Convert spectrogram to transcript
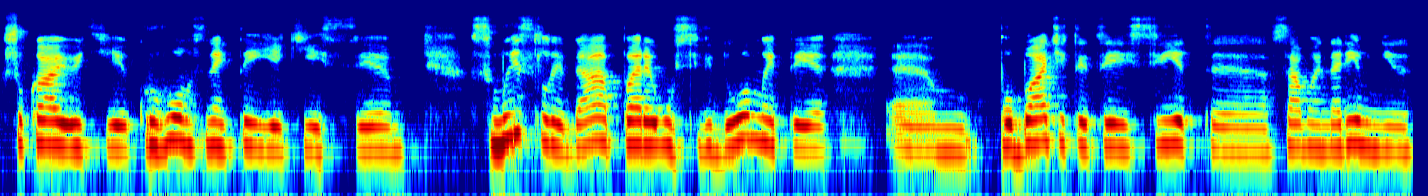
шукають е, кругом знайти якісь е, смисли, да, переусвідомити, ем, побачити цей світ е, саме на рівні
